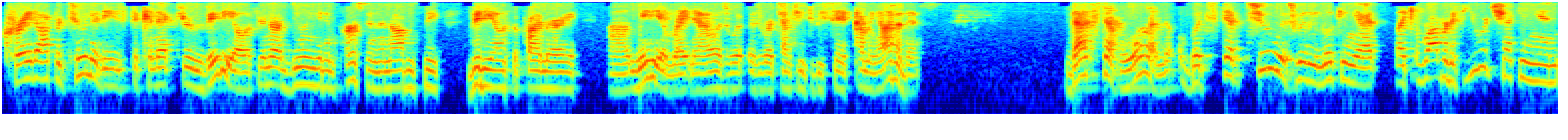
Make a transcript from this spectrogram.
create opportunities to connect through video if you're not doing it in person. And obviously video is the primary uh, medium right now as we're, as we're attempting to be safe coming out of this. That's step one. But step two is really looking at, like, Robert, if you were checking in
